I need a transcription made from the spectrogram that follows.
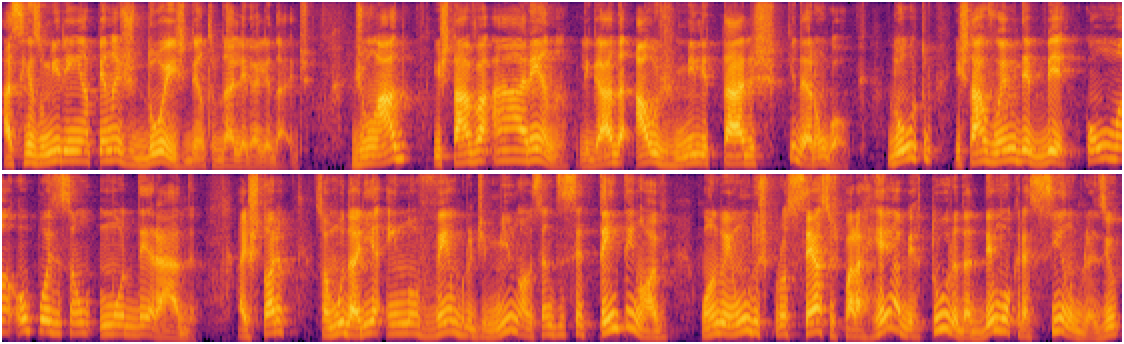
a se resumir em apenas dois dentro da legalidade. De um lado estava a Arena, ligada aos militares que deram o golpe. Do outro estava o MDB, com uma oposição moderada. A história só mudaria em novembro de 1979, quando, em um dos processos para a reabertura da democracia no Brasil,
